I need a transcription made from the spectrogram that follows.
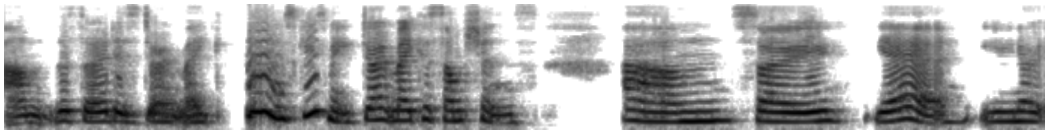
Um, the third is don't make, excuse me, don't make assumptions. Um, so yeah, you know,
